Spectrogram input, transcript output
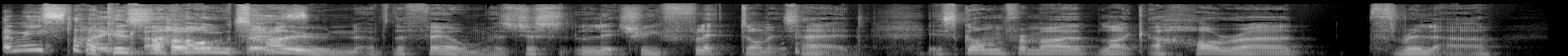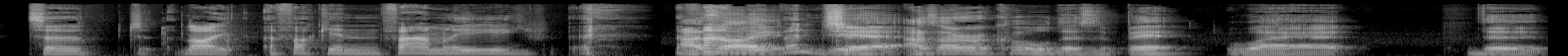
And he's like, because the oh, whole there's- tone of the film has just literally flipped on its head. It's gone from a like a horror thriller to like a fucking family as family I adventure. yeah, as I recall, there's a bit where the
